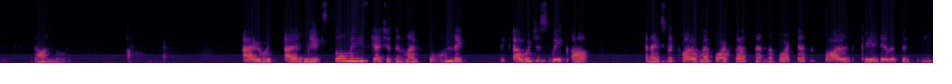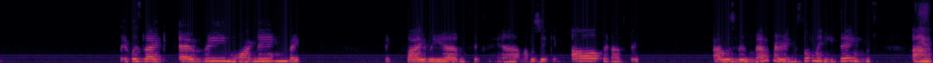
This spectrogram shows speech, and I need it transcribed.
like downloads. Um, I wrote, I made so many sketches in my phone. Like, like I would just wake up and I actually thought of my podcast, and my podcast is called Creative Epiphanies. It was like every morning, like like 5 a.m., 6 a.m., I was waking up and I was like, I was remembering so many things. Yes.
